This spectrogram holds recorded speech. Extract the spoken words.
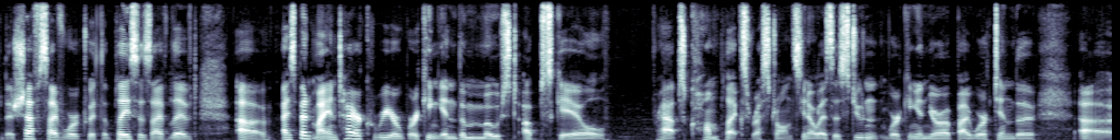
the chefs I've worked with, the places I've lived. Uh, I spent my entire career working in the most upscale, perhaps complex restaurants. You know, as a student working in Europe, I worked in the uh,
